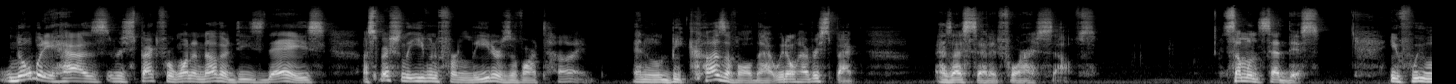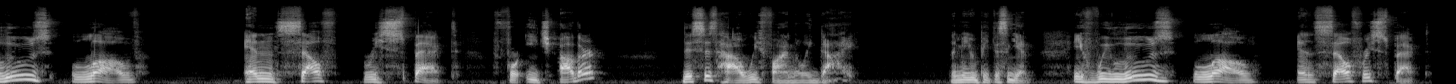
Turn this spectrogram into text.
nobody has respect for one another these days, especially even for leaders of our time. And because of all that, we don't have respect, as I said it, for ourselves. Someone said this if we lose love and self respect for each other, this is how we finally die. Let me repeat this again. If we lose love and self respect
